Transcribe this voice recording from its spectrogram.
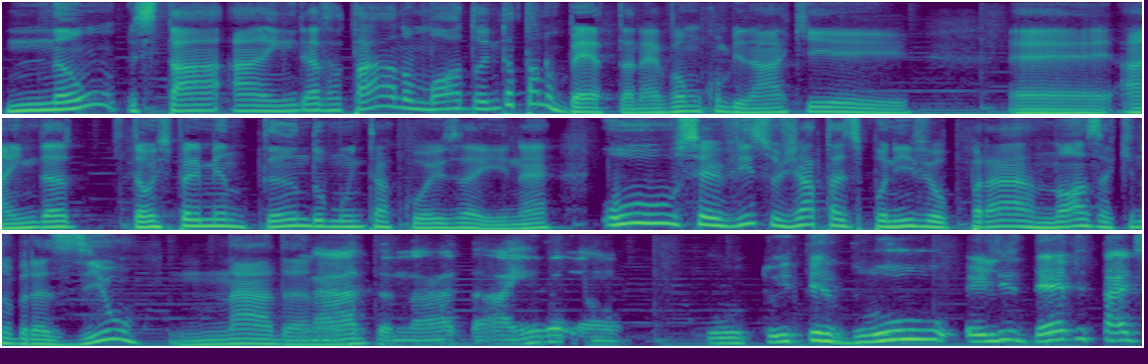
não está ainda, está no modo, ainda está no beta, né? Vamos combinar que é, ainda estão experimentando muita coisa aí, né? O serviço já está disponível para nós aqui no Brasil? Nada, né? Nada, nada, ainda não. O Twitter Blue, ele deve estar. Tá,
